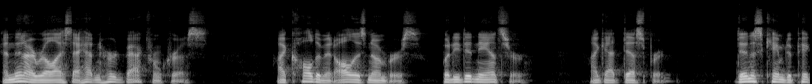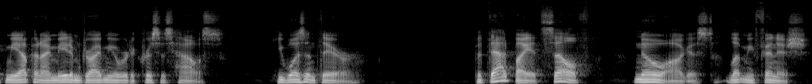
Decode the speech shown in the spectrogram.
And then I realized I hadn't heard back from Chris. I called him at all his numbers, but he didn't answer. I got desperate. Dennis came to pick me up and I made him drive me over to Chris's house. He wasn't there. But that by itself, no, August, let me finish.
